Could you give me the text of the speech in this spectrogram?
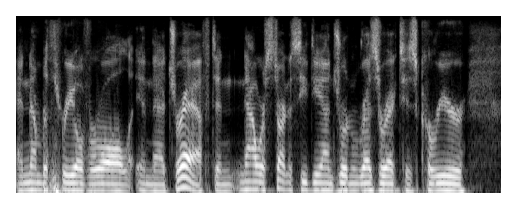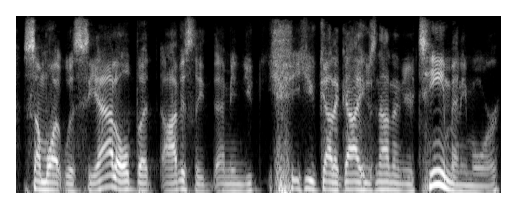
and number three overall in that draft, and now we're starting to see Dion Jordan resurrect his career somewhat with Seattle, but obviously, I mean, you you got a guy who's not on your team anymore.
